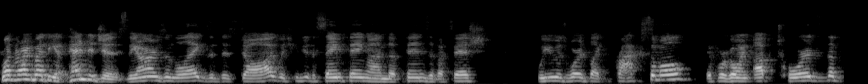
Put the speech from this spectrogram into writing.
We're talking about the appendages, the arms and the legs of this dog, which can do the same thing on the fins of a fish, we use words like proximal if we're going up towards the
